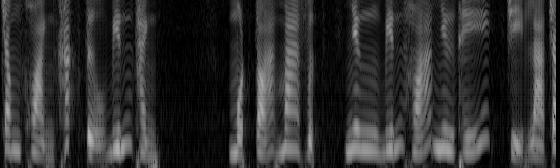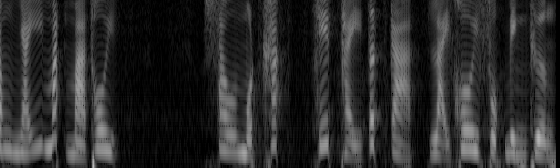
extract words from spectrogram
trong khoảnh khắc tự biến thành. Một tòa ma vực. Nhưng biến hóa như thế chỉ là trong nháy mắt mà thôi. Sau một khắc, hết thảy tất cả lại khôi phục bình thường.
